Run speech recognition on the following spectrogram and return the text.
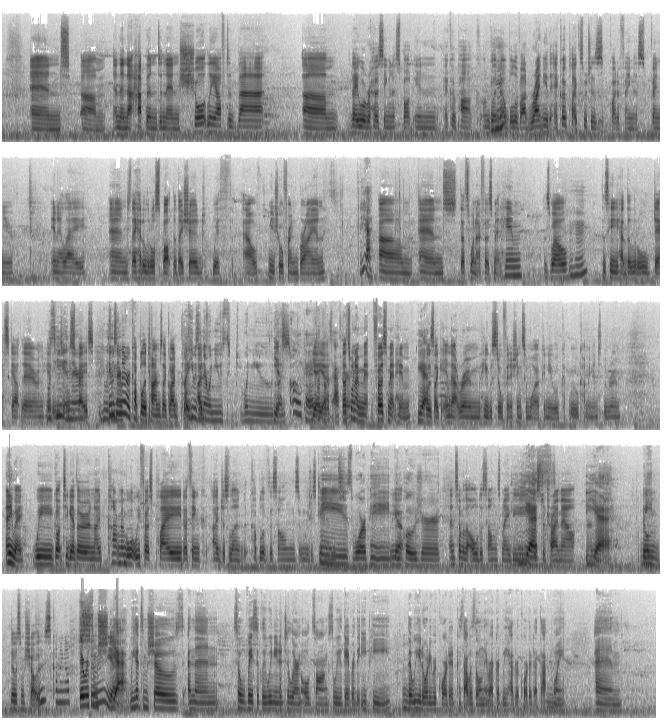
and um, and then that happened. And then shortly after that, um, they were rehearsing in a spot in Echo Park on Glendale Boulevard, right near the Echoplex, which is quite a famous venue in LA. And they had a little spot that they shared with our mutual friend Brian. yeah. Um, and that's when I first met him as well. Because he had the little desk out there and he Was had he in little there? space. He He was was, in there- there a couple of times. Like I'd come, but he was in I'd- there when you when you Yes. joined- oh, okay. I Yeah, thought yeah. that was after. That's when I met first met him. Yeah. Was like in that room. He was still finishing some work, and you were we were coming into the room. Anyway, we got together, and I can't remember what we first played. I think I just learned a couple of the songs, and we just jammed. Bees, War Paint, Yeah. Enclosure. And some of the older songs, maybe Yes. just to try them out. Yeah. There, We- were, there were some shows coming up. There were some, soon? sh- yeah. we had some shows, and then so basically we needed to learn old songs. So we gave her the EP Mm. that we had already recorded because that was the only record we had recorded at that point. And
